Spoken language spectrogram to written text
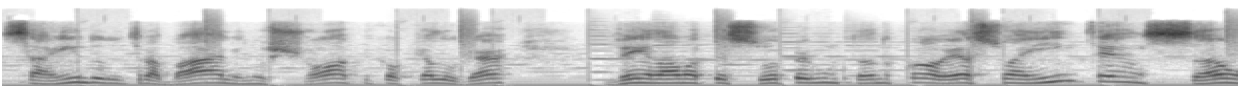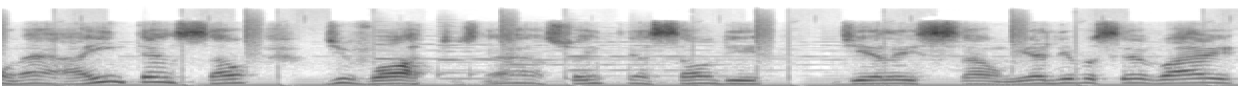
saindo do trabalho, no shopping, qualquer lugar, vem lá uma pessoa perguntando qual é a sua intenção, né? A intenção de votos, né? A sua intenção de, de eleição. E ali você vai,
